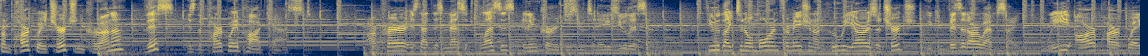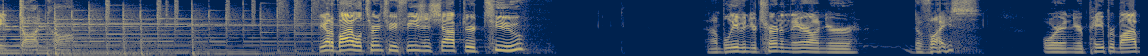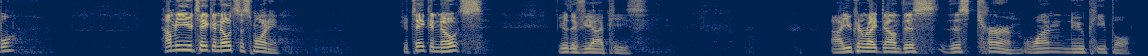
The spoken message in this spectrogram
From Parkway Church in Corunna, this is the Parkway Podcast. Our prayer is that this message blesses and encourages you today as you listen. If you would like to know more information on who we are as a church, you can visit our website, weareparkway.com. If you got a Bible, turn to Ephesians chapter 2. And I'm believing you're turning there on your device or in your paper Bible. How many of you taking notes this morning? If you're taking notes, you're the VIPs. Uh, you can write down this, this term one new people.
